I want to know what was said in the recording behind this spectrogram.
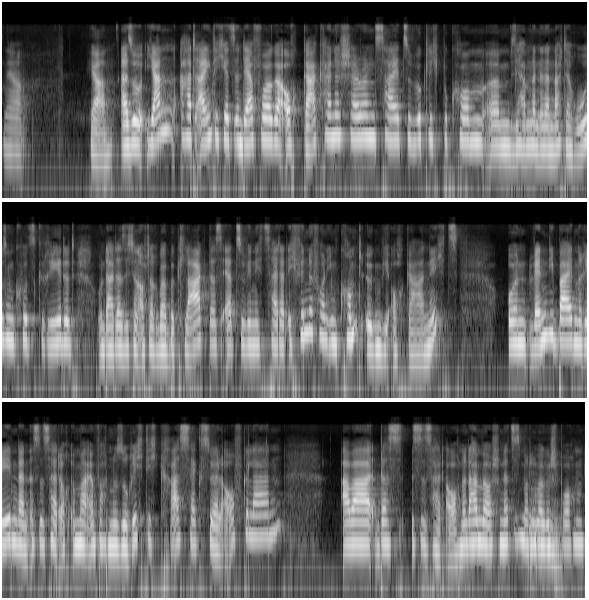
Ja. Ja, also Jan hat eigentlich jetzt in der Folge auch gar keine Sharon-Zeit so wirklich bekommen. Ähm, sie haben dann in der Nacht der Rosen kurz geredet und da hat er sich dann auch darüber beklagt, dass er zu wenig Zeit hat. Ich finde, von ihm kommt irgendwie auch gar nichts. Und wenn die beiden reden, dann ist es halt auch immer einfach nur so richtig krass sexuell aufgeladen. Aber das ist es halt auch, ne? Da haben wir auch schon letztes Mal drüber mhm. gesprochen.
